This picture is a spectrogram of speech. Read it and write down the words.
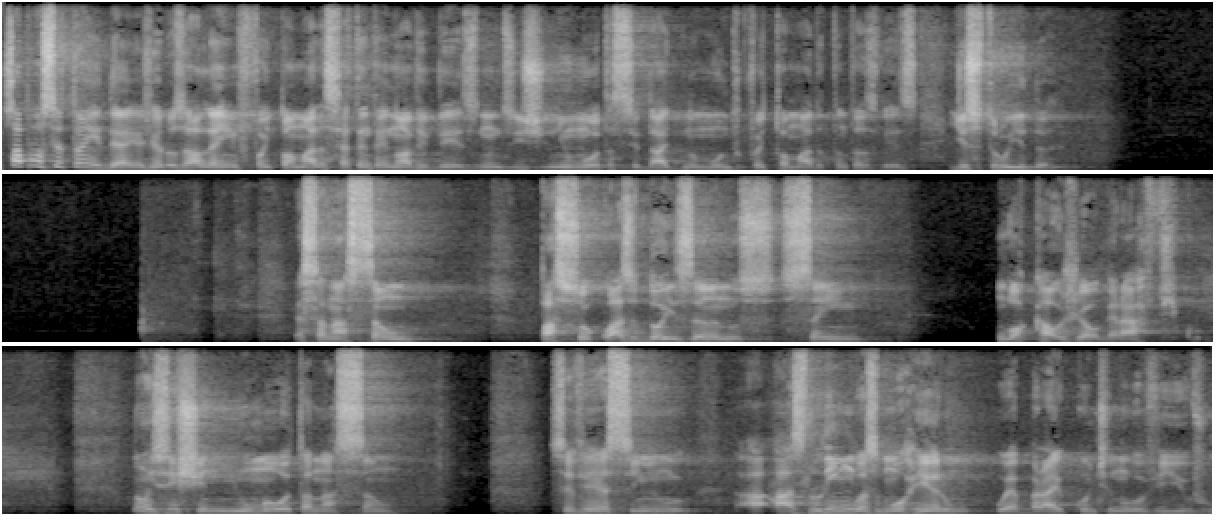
só para você ter uma ideia, Jerusalém foi tomada 79 vezes. Não existe nenhuma outra cidade no mundo que foi tomada tantas vezes. Destruída. Essa nação passou quase dois anos sem um local geográfico. Não existe nenhuma outra nação. Você vê assim, as línguas morreram, o hebraico continua vivo.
